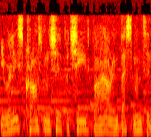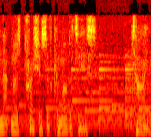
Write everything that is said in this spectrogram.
You release craftsmanship achieved by our investment in that most precious of commodities time.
